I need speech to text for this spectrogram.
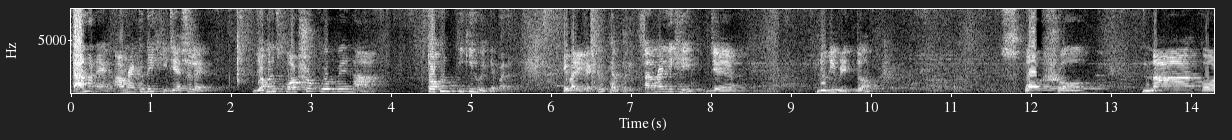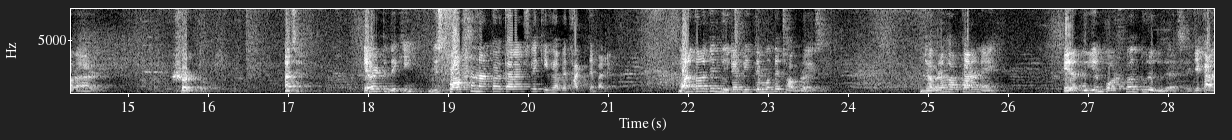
তার মানে আমরা একটু দেখি যে আসলে যখন স্পর্শ করবে না, তখন কি কি হইতে পারে? এবার এটা একটু খেয়াল করি। আমরা লিখি যে দুটি বৃত্ত স্পর্শ না করার শর্ত। আচ্ছা এবার একটু দেখি যে স্পর্শ না করে তারা আসলে কীভাবে থাকতে পারে? মনে করো যে দুইটা বৃত্তের মধ্যে ঝগড়া হয়েছে। ঝগড়া হওয়ার কারণে এরা দুজন পরস্পর দূরে দূরে আছে, যে কার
